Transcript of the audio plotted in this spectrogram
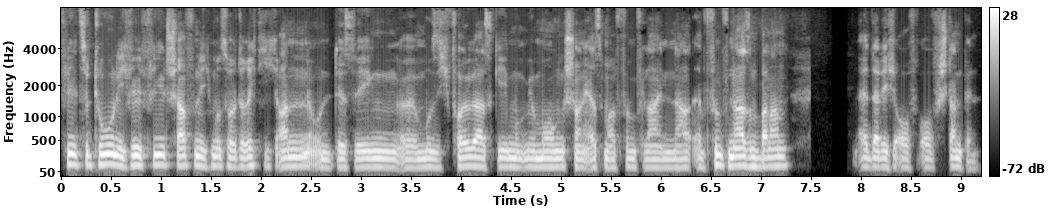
viel zu tun, ich will viel schaffen, ich muss heute richtig ran und deswegen äh, muss ich Vollgas geben und mir morgen schon erstmal fünf, Leinen, na äh, fünf Nasen ballern, äh, dass ich auf, auf Stand bin.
